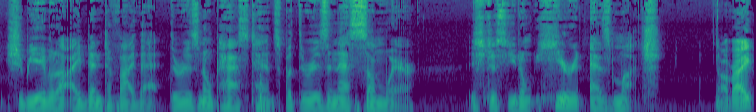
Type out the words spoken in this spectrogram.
You should be able to identify that. There is no past tense, but there is an S somewhere. It's just you don't hear it as much. All right?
